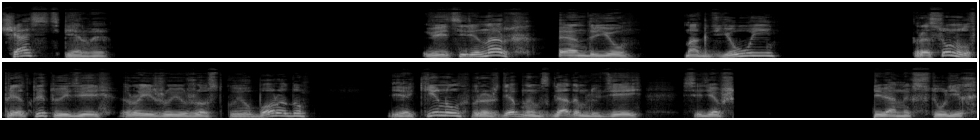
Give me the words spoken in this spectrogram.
Часть первая. Ветеринар Эндрю Макдьюи просунул в приоткрытую дверь рыжую жесткую бороду и окинул враждебным взглядом людей, сидевших в деревянных стульях,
